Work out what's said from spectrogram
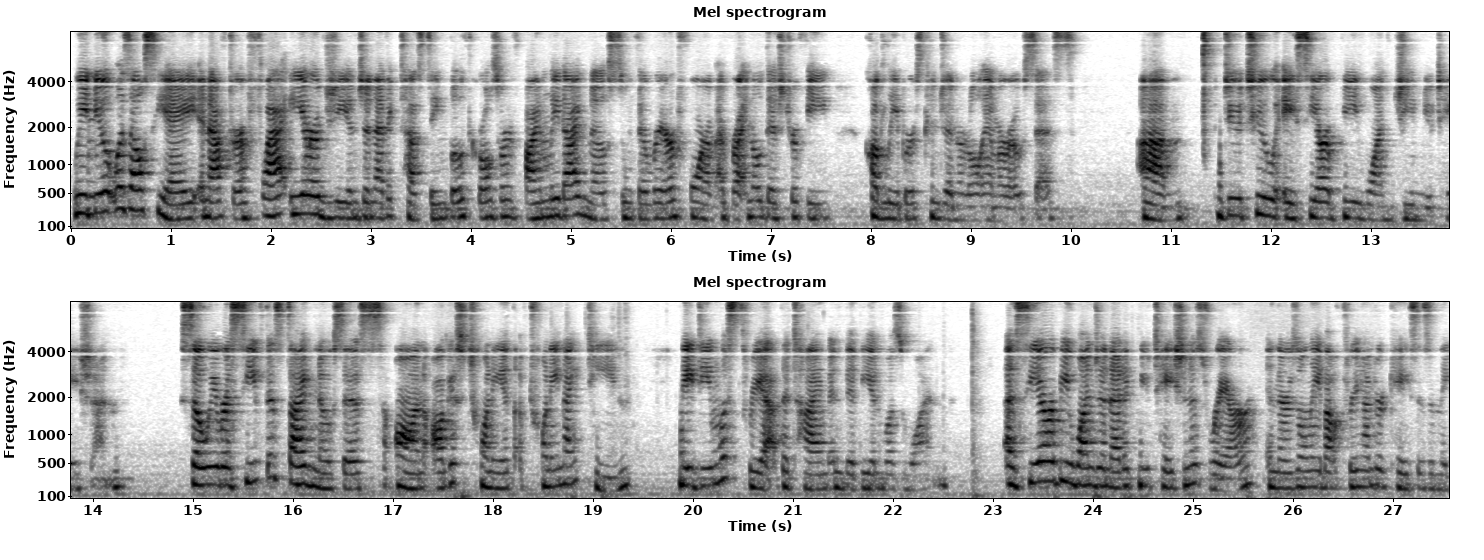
We knew it was LCA, and after a flat ERG and genetic testing, both girls were finally diagnosed with a rare form of retinal dystrophy called Leber's congenital amaurosis um, due to a CRB1 gene mutation. So we received this diagnosis on August 20th of 2019. Nadine was three at the time and Vivian was one. A CRB1 genetic mutation is rare, and there's only about 300 cases in the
